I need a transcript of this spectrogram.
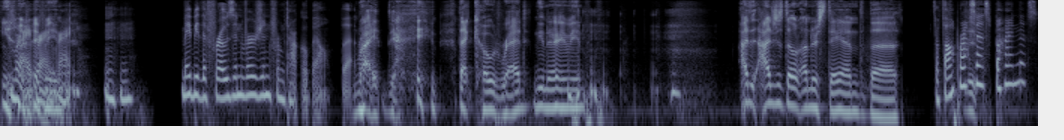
You know right, what I right, mean? right. hmm Maybe the frozen version from Taco Bell, but Right. that code red. You know what I mean? I, I just don't understand the. the thought process behind this.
